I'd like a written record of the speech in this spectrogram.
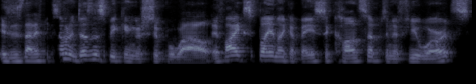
is is that if someone doesn't speak english super well if i explain like a basic concept in a few words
